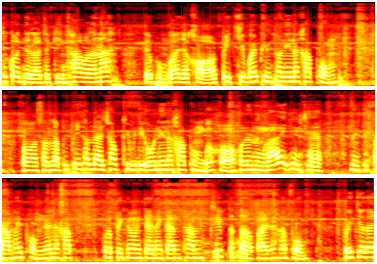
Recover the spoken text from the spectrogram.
ทุกคนเดี๋ยวเราจะกินข้าวกันแล้วนะ เดี๋ยวผมก็จะขอปิดคลิปไว้เพียงเท่านี้นะครับผม ก็สำหรับพี่ๆท่านใดชอบคลิปวิดีโอนี้นะครับผมก็ขอคนละหนึ่งไลค์หนึ่งแชร์หนึ่งติดตามให้ผมด้วยนะครับ เพื่อเป็นกำลังใจในการทำคลิปต่อๆไปนะครับผมไว้เจอกัน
